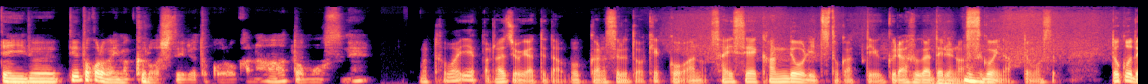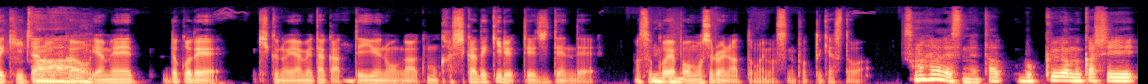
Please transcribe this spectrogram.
ているっていうところが今苦労しているところかなと思うんですね。まあ、とはいえやっぱラジオやってた僕からすると結構あの再生完了率とかっていうグラフが出るのはすごいなって思うんですよ。どこで聞いたのかをやめ、どこで聞くのをやめたかっていうのがもう可視化できるっていう時点で、まあ、そこはやっぱ面白いなと思いますね、ポッドキャストは。その辺はですね、た僕が昔、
